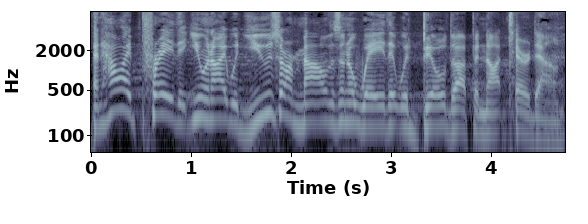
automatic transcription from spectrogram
And how I pray that you and I would use our mouths in a way that would build up and not tear down,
